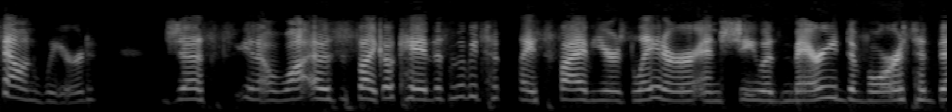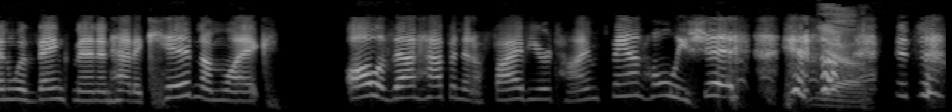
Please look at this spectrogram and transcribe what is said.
found weird, just you know, why I was just like, okay, this movie took place five years later, and she was married, divorced, had been with Venkman, and had a kid, and I'm like, all of that happened in a five year time span. Holy shit! You know? Yeah. It just,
